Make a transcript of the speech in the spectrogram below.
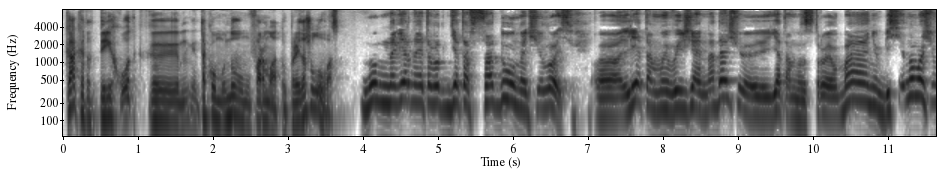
Как этот переход к э, такому новому формату произошел у вас? Ну, наверное, это вот где-то в саду началось. Э, летом мы выезжаем на дачу, я там строил баню, бесед... ну, в общем,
